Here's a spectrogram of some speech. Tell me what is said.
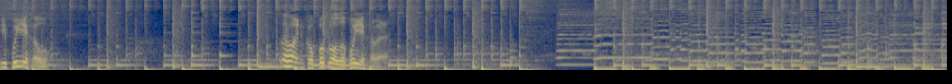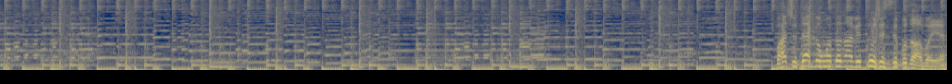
і поїхав. Легонько по колу поїхали. Бачу, декому то навіть дуже се подобає.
